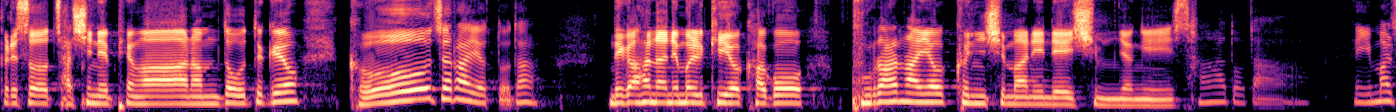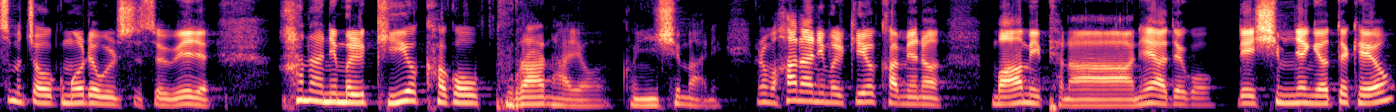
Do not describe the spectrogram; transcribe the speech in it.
그래서 자신의 평안함도 어떻게 해요? 거절하였도다. 내가 하나님을 기억하고 불안하여 근심하니 내 심령이 상하도다. 이 말씀은 조금 어려울 수 있어요. 왜? 하나님을 기억하고 불안하여 근심하니. 여러분 하나님을 기억하면은 마음이 편안해야 되고 내 심령이 어떻게 해요?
